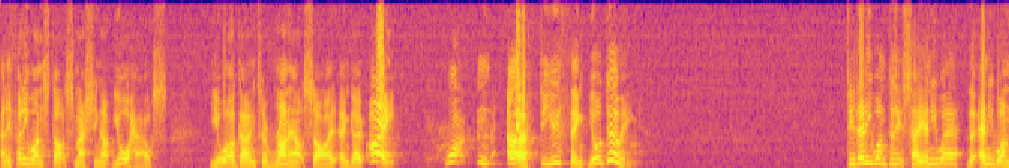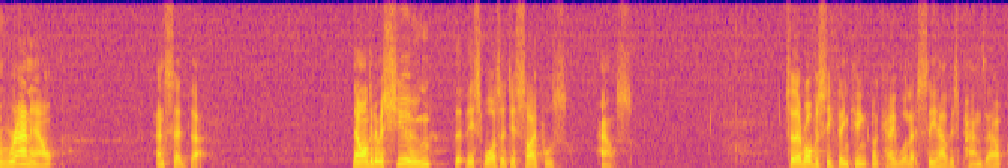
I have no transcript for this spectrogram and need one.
and if anyone starts smashing up your house, you are going to run outside and go, Oi, what on earth do you think you're doing? Did anyone, does it say anywhere that anyone ran out and said that? Now, I'm going to assume that this was a disciple's house. So they're obviously thinking, okay, well, let's see how this pans out.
